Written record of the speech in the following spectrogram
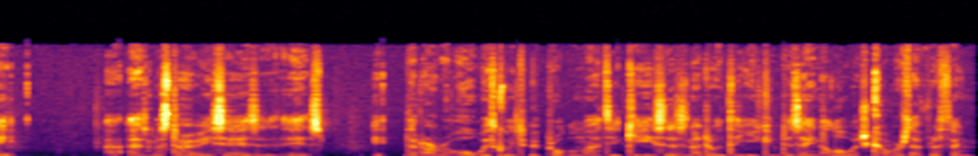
it, as Mr. Howie says, it, it's it, there are always going to be problematic cases, and I don't think you can design a law which covers everything.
